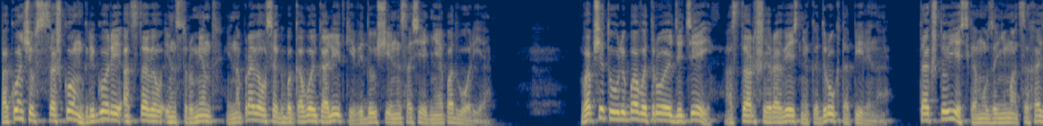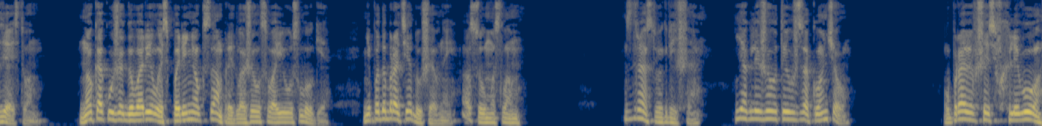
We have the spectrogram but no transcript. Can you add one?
Покончив с Сашком, Григорий отставил инструмент и направился к боковой калитке, ведущей на соседнее подворье. Вообще-то у Любавы трое детей, а старший ровесник и друг Топилина. Так что есть кому заниматься хозяйством. Но, как уже говорилось, паренек сам предложил свои услуги. Не по доброте душевной, а с умыслом. «Здравствуй, Гриша. Я гляжу, ты уж закончил?» Управившись в хлеву,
